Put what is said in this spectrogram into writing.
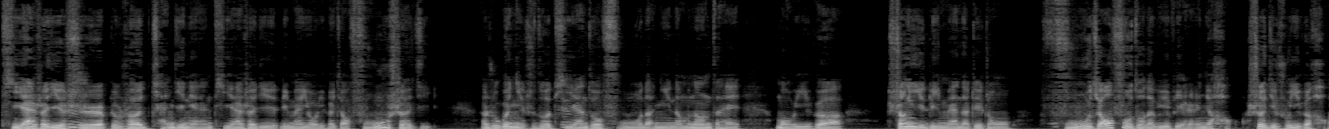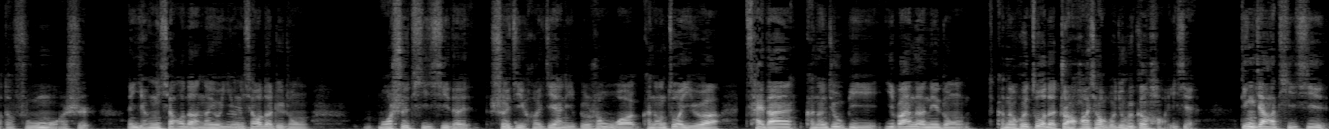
体验设计师，比如说前几年体验设计里面有一个叫服务设计。那如果你是做体验做服务的，你能不能在某一个生意里面的这种服务交付做得比别人家好，设计出一个好的服务模式？那营销的能有营销的这种模式体系的设计和建立，比如说我可能做一个菜单，可能就比一般的那种可能会做的转化效果就会更好一些，定价体系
